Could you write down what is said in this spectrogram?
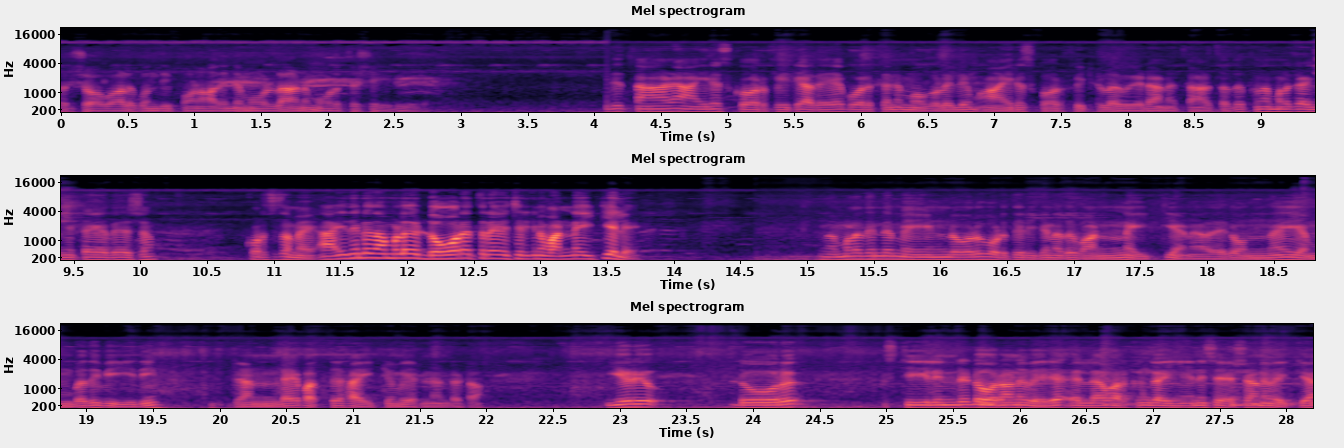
ഒരു ഷോവാൾ പൊന്തി പോകണം അതിന്റെ മുകളിലാണ് മുകളിലത്തെ ഷെയ്ഡ് വരിക. ഇത് താഴെ ആയിരം സ്ക്വയർ ഫീറ്റ് അതേപോലെ തന്നെ മുകളിലും ആയിരം സ്ക്വയർ ഫീറ്റുള്ള വീടാണ്. താഴത്തത് ഇപ്പോൾ നമ്മൾ കഴിഞ്ഞിട്ട് ഏകദേശം കുറച്ച് സമയം ആ ഇതിന്റെ നമ്മൾ ഡോർ എത്ര വെച്ചിരിക്കുന്നത്? വൺ എയ്റ്റി അല്ലേ? നമ്മളിതിന്റെ മെയിൻ ഡോർ കൊടുത്തിരിക്കുന്നത് വൺ എയ്റ്റി ആണ്. അതായത് ഒന്ന് എൺപത് വീതിയും രണ്ട് പത്ത് ഹൈറ്റും വരുന്നുണ്ട് കേട്ടോ. ഈ ഒരു ഡോറ് സ്റ്റീലിന്റെ ഡോറാണ് വരിക. എല്ലാ വർക്കും കഴിഞ്ഞതിന് ശേഷമാണ് വയ്ക്കുക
